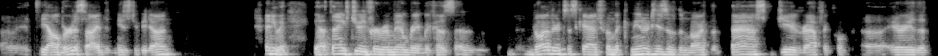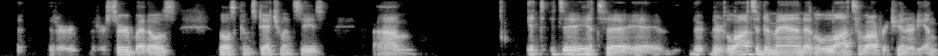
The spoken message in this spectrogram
uh, it's the Alberta side that needs to be done. Anyway, yeah, thanks, Judy, for remembering because uh, northern Saskatchewan, the communities of the north, the vast geographical uh, area that, that, that, are, that are served by those, those constituencies, um, it's it's a, it's a, a there, there's lots of demand and lots of opportunity and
